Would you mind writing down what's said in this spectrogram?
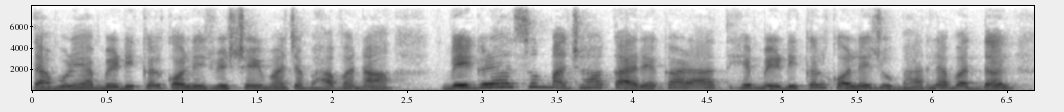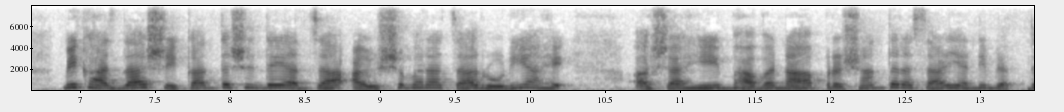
त्यामुळे या मेडिकल कॉलेजविषयी माझ्या भावना वेगळ्या असून माझ्या कार्यकाळात हे मेडिकल कॉलेज उभारल्याबद्दल मी खासदार श्रीकांत शिंदे यांचा आयुष्यभराचा ऋणी आहे अशा ही भावना प्रशांत रसाळ यांनी व्यक्त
